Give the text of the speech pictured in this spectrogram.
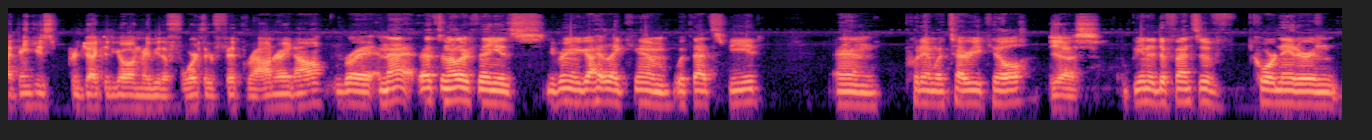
I think he's projected to go in maybe the fourth or fifth round right now. Right, and that that's another thing is you bring a guy like him with that speed, and put him with Tyreek Hill, Yes. being a defensive coordinator and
